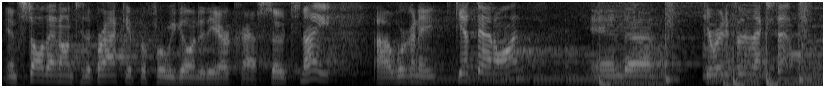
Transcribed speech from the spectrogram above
install that onto the bracket before we go into the aircraft. So tonight, uh, we're gonna get that on and uh, get ready for the next step.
